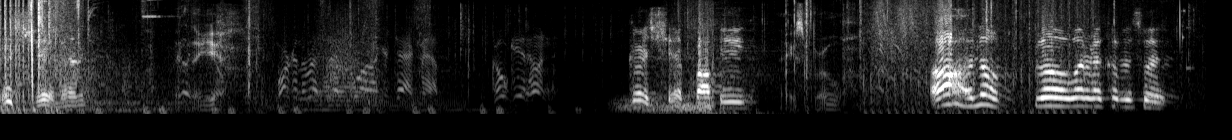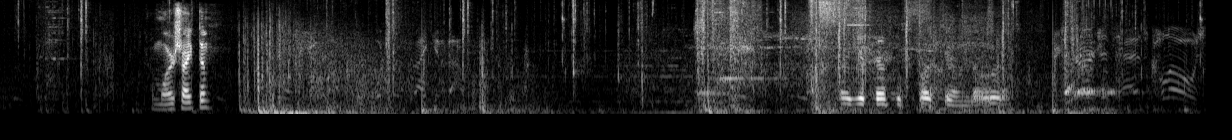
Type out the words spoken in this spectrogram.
Good shit, Manny. There you. Marking the rest of that squad on your tac map. Go get hunting. Good shit, Poppy. Thanks, bro. Oh, no. No, why did I come this way? More strike them. I get that the fucking lower. Resurgence has closed.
